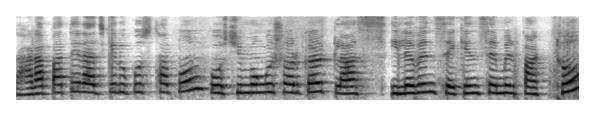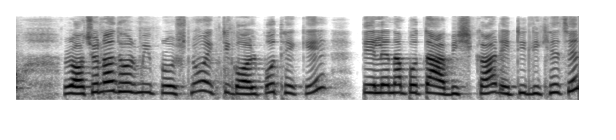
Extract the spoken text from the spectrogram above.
ধারাপাতের আজকের উপস্থাপন, পশ্চিমবঙ্গ সরকার ক্লাস ইলেভেন সেকেন্ড সেমের পাঠ্য, রচনাধর্মী প্রশ্ন, একটি গল্প থেকে তেলেনাপোতা আবিষ্কার, এটি লিখেছেন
